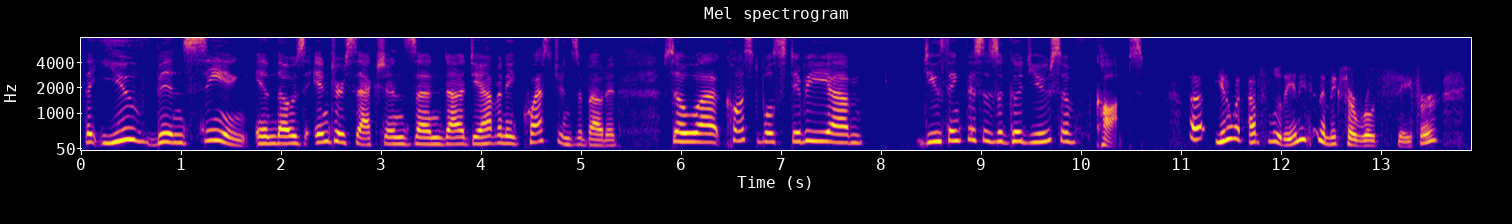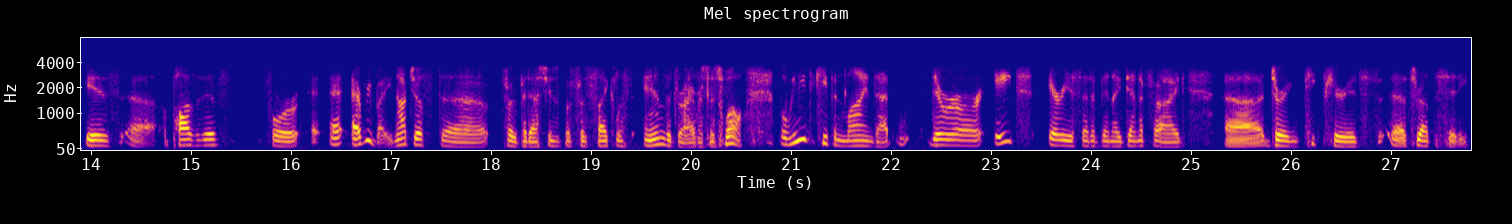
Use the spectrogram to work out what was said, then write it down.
that you've been seeing in those intersections, and uh, do you have any questions about it? So, uh, Constable Stibbe, um, do you think this is a good use of cops? Uh, you know what? Absolutely. Anything that makes our roads safer is uh, a positive for everybody, not just uh, for the pedestrians, but for the cyclists and the drivers as well. But we need to keep in mind that there are eight areas that have been identified uh, during peak periods uh, throughout the city.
